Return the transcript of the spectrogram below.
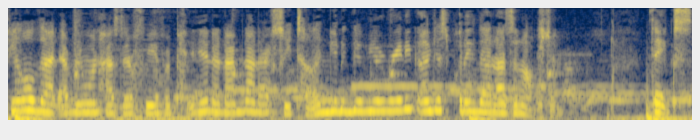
feel that everyone has their free of opinion, and I'm not actually telling you to give you a rating, I'm just putting that as an option. Thanks.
